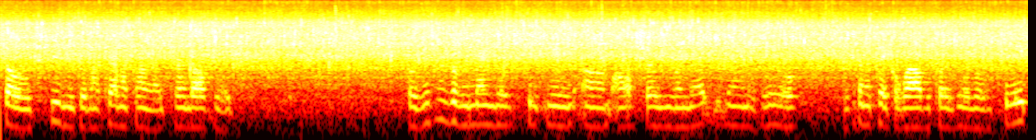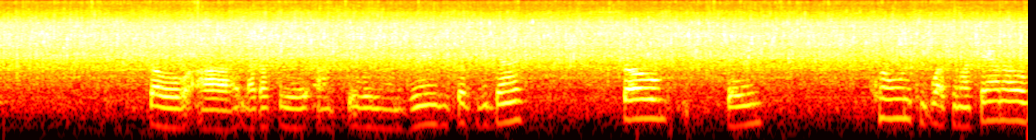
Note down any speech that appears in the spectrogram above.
so excuse me because my camera kind of like turned off but so this is the remainder of chicken. Um, I'll show you when that get done as well. It's going to take a while because they're a little thick. So, uh, like I said, I'm still waiting on the greens and stuff to get done. So, stay tuned. Keep watching my channel.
